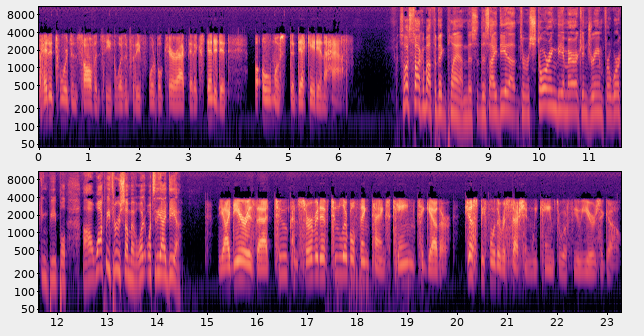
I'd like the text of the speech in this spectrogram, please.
headed towards insolvency if it wasn't for the Affordable Care Act that extended it. almost a decade and a half. So let's talk about the big plan. This this idea to restoring the American dream for working people. Uh, walk me through some of it. What, what's the idea? The idea is that two conservative, two liberal think tanks came together just before the recession we came through a few years ago.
